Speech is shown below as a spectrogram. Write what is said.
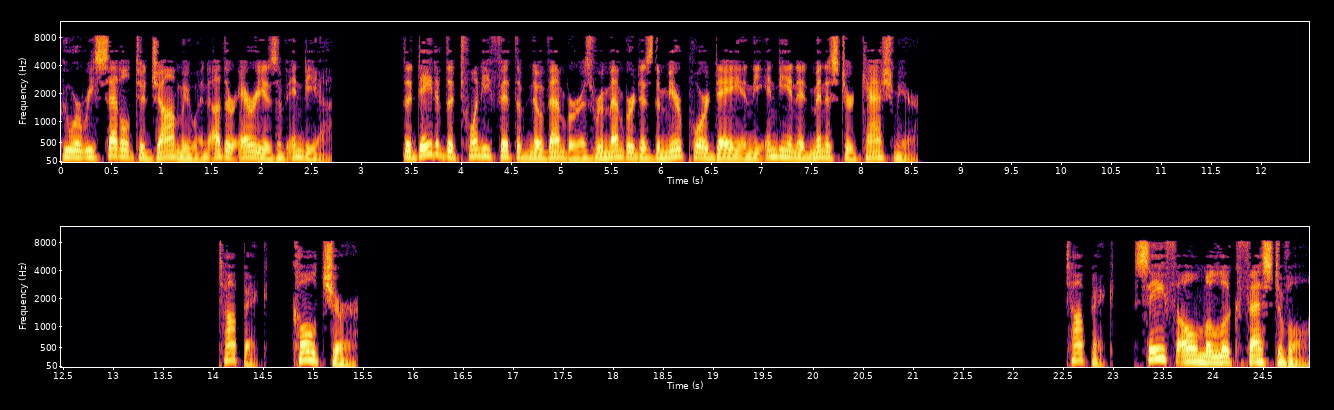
who were resettled to Jammu and other areas of India. The date of 25 November is remembered as the Mirpur Day in the Indian-administered Kashmir. Culture Saif ul Muluk Festival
